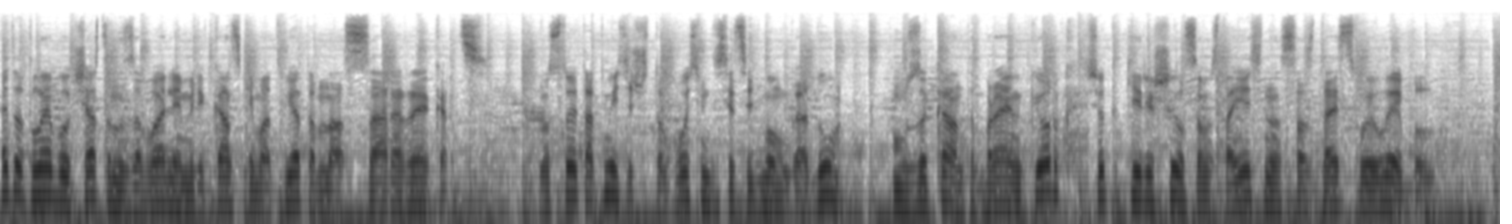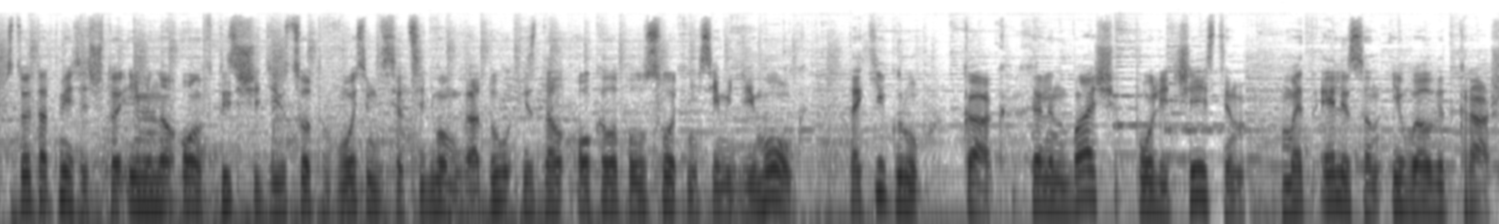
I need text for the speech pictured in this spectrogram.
Этот лейбл часто называли американским ответом на Sarah Records. Но стоит отметить, что в 1987 году музыкант Брайан Кёрк все-таки решил самостоятельно создать свой лейбл Стоит отметить, что именно он в 1987 году издал около полусотни 7-дюймовок таких групп, как Хелен Бач, Поли Честин, Мэтт Эллисон и Velvet Crush.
